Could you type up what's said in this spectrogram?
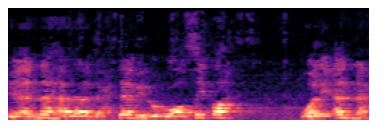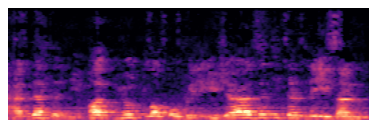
لأنها لا تحتمل الواسطة ولأن حدثني قد يطلق في الإجازة تدليسا.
